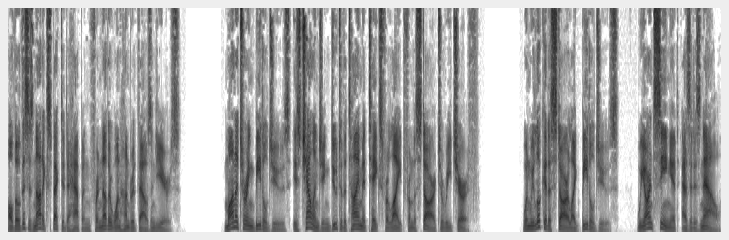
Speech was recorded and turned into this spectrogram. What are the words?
although this is not expected to happen for another 100,000 years. Monitoring Betelgeuse is challenging due to the time it takes for light from the star to reach Earth. When we look at a star like Betelgeuse, we aren't seeing it as it is now,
